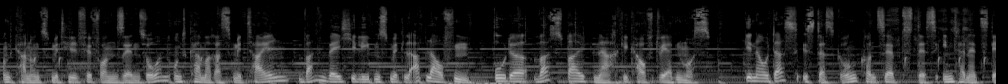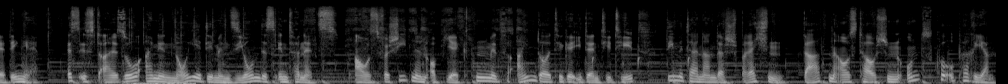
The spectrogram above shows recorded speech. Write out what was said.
und kann uns mit Hilfe von Sensoren und Kameras mitteilen, wann welche Lebensmittel ablaufen oder was bald nachgekauft werden muss. Genau das ist das Grundkonzept des Internets der Dinge. Es ist also eine neue Dimension des Internets aus verschiedenen Objekten mit eindeutiger Identität, die miteinander sprechen, Daten austauschen und kooperieren.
